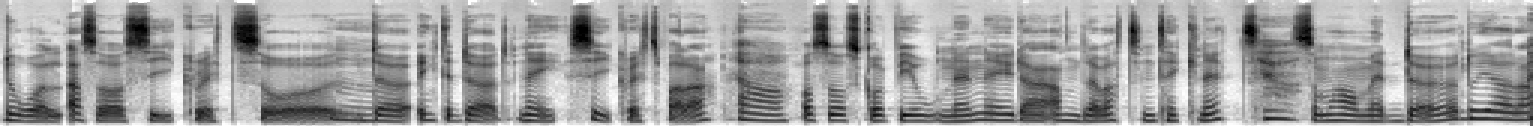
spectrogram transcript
då, alltså secrets och Mm. dö, inte död, nej, secrets bara. Ja. Och så skorpionen är ju det andra vattentecknet Ja. som har med död att göra.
